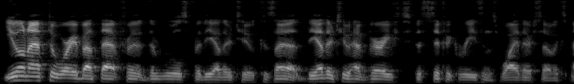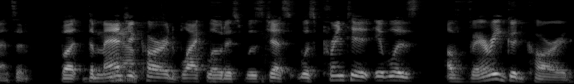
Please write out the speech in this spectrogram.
You don't have to worry about that for the rules for the other two because uh, the other two have very specific reasons why they're so expensive. But the Magic Yeah. card Black Lotus was just was printed. It was a very good card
